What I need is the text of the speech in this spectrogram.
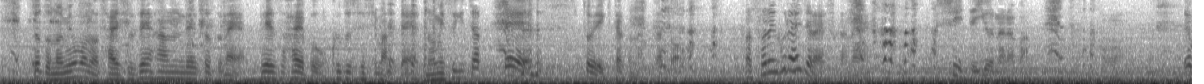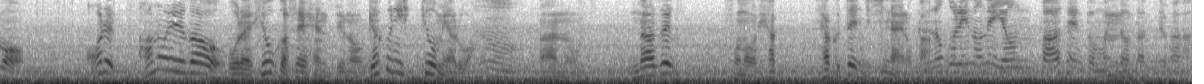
ちょっと飲み物を最初前半でちょっとねペース配分を崩してしまって 飲みすぎちゃってトイレ行きたくなったと、まあ、それぐらいじゃないですかね。強いて言うならば、うん、でもあれあの映画を俺評価せえへんっていうの逆に興味あるわ。うあのなぜその 100, 100点にしないのか。ん残りのね4%の人たちは、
